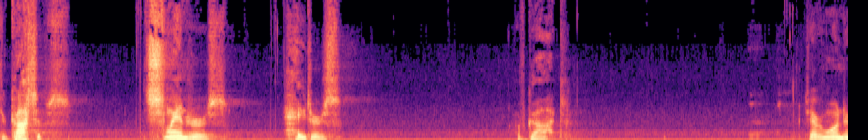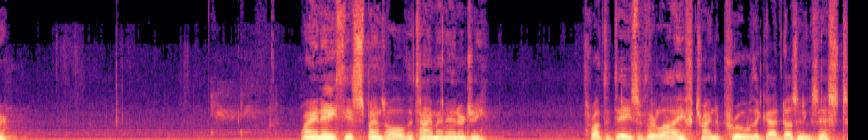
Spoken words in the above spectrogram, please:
They're gossips, slanderers, haters of God. Do you ever wonder? Why an atheist spends all of the time and energy throughout the days of their life trying to prove that God doesn't exist.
